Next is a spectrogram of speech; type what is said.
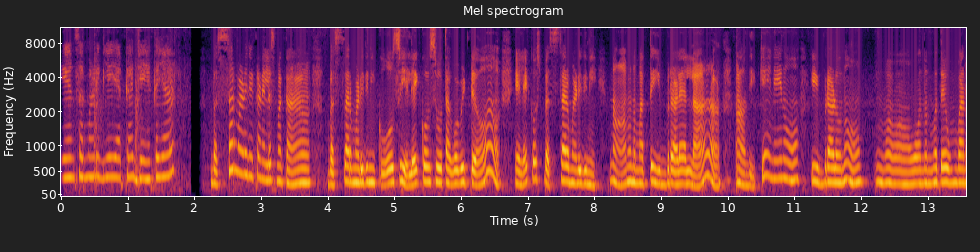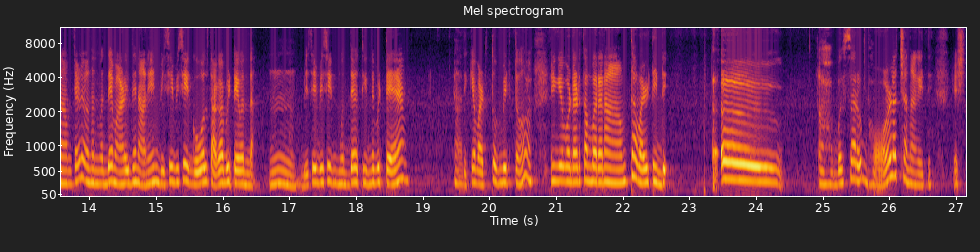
ಏನು ಸರ್ ಮಾಡಿದ್ಯಾ ಯಾಕ ಜಯಕಯ್ಯ ಬಸ್ಸಾರು ಮಾಡಿದೀನಿ ಕಣಿಲ್ಲ ಲಸ್ಮಕ್ಕ ಬಸ್ಸಾರು ಮಾಡಿದ್ದೀನಿ ಕೋಸು ಎಲೆಕೋಸು ತಗೋಬಿಟ್ಟು. ಎಲೆಕೋಸು ಬಸ್ಸಾರು ಮಾಡಿದ್ದೀನಿ ನಾನು ನಮ್ಮ ಅತ್ತೆ ಇಬ್ಬರಾಳೆ ಅಲ್ಲ. ಅದಕ್ಕೆ ನೀನು ಇಬ್ಬರಾಳು ಒಂದೊಂದು ಮುದ್ದೆ ಉಂಬಾನ ಅಂತೇಳಿ ಒಂದೊಂದು ಮುದ್ದೆ ಮಾಡಿದ್ದೆ. ನಾನೇನು ಬಿಸಿ ಬಿಸಿ ಗೋಲ್ ತಗೋಬಿಟ್ಟೆ ಒಂದ. ಹ್ಞೂ ಬಿಸಿ ಬಿಸಿ ಮುದ್ದೆ ತಿಂದುಬಿಟ್ಟೆ. ಅದಕ್ಕೆ ಹೊಟ್ಟೆ ತುಂಬಿಟ್ಟು ಹಿಂಗೆ ಓಡಾಡ್ಕೊಂಬರೋಣ ಅಂತ ಹೊರಟಿದ್ದೆ. ಬಸ್ಸಾರು ಭಾಳ ಚೆನ್ನಾಗೈತಿ. ಎಷ್ಟು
